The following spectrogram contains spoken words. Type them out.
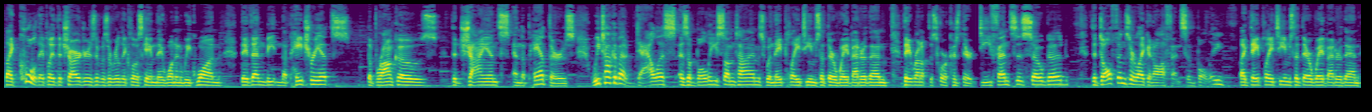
Like, cool, they played the Chargers. It was a really close game. They won in week one. They've then beaten the Patriots, the Broncos, the Giants, and the Panthers. We talk about Dallas as a bully sometimes when they play teams that they're way better than. They run up the score because their defense is so good. The Dolphins are like an offensive bully. Like they play teams that they're way better than,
